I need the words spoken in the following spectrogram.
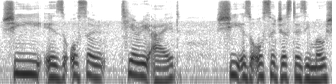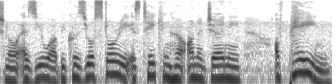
She is also teary eyed. She is also just as emotional as you are because your story is taking her on a journey of pain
